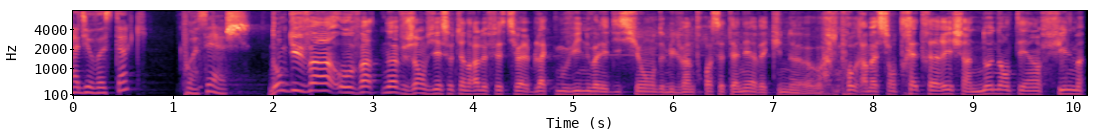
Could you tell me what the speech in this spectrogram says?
radiovostok.ch Donc du 20 au 29 janvier se tiendra le festival Black Movie nouvelle édition 2023 cette année avec une, euh, programmation très très riche, un 91 films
